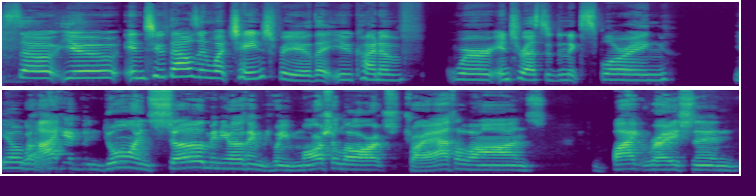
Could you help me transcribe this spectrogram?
so you in 2000 what changed for you that you kind of were interested in exploring yoga? Well, I had been doing so many other things between martial arts, triathlons, bike racing,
